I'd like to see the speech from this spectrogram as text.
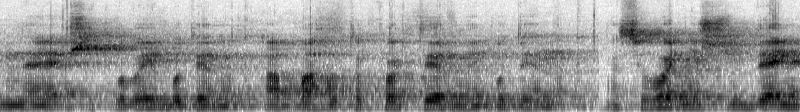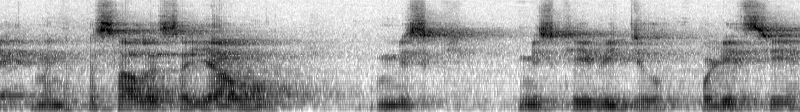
не житловий будинок, а багатоквартирний будинок. На сьогоднішній день ми написали заяву міськ- міський відділ поліції.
